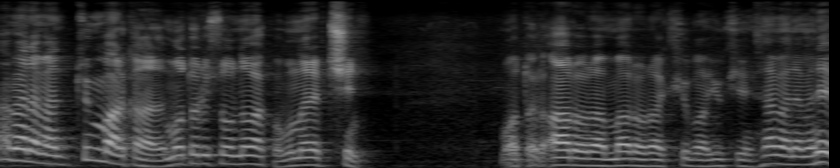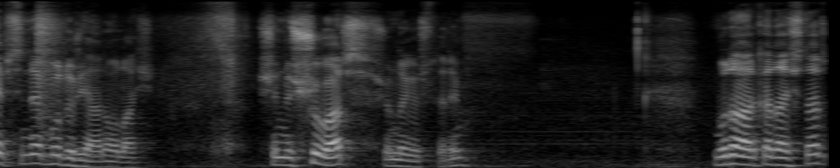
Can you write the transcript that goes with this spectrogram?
Hemen hemen tüm markalarda. Motor soluna bakma. Bunlar hep Çin. Motor Aurora, Marora, Cuba, Yuki. Hemen hemen hepsinde budur yani olay. Şimdi şu var. Şunu da göstereyim. Bu da arkadaşlar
